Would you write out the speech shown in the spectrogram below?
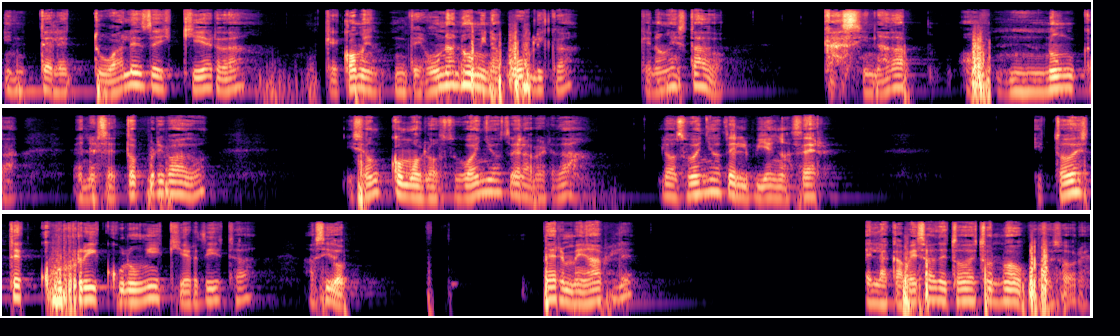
intelectuales de izquierda que comen de una nómina pública que no han estado casi nada o nunca en el sector privado y son como los dueños de la verdad, los dueños del bien hacer. Y todo este currículum izquierdista ha sido permeable en la cabeza de todos estos nuevos profesores.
